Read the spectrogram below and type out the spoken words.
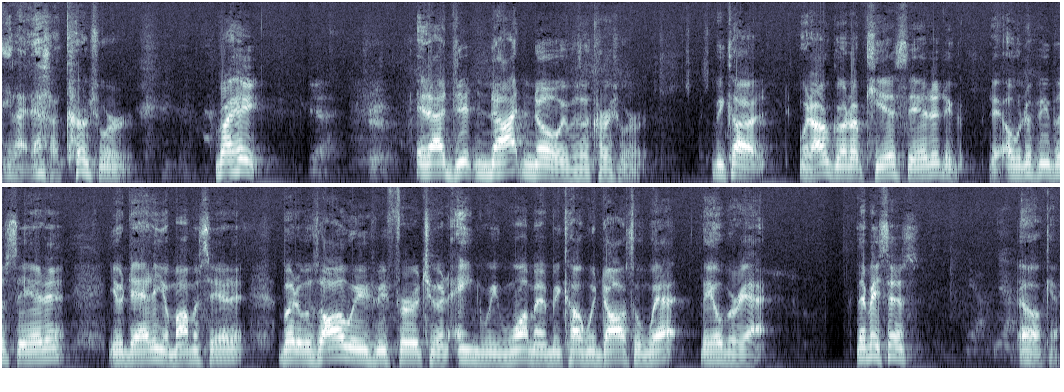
He like, that's a curse word. Right, hate? Yeah, true. And I did not know it was a curse word. Because when I was growing up, kids said it, the, the older people said it, your daddy, your mama said it, but it was always referred to an angry woman because when dogs are wet, they overreact. That make sense? Yeah. Oh, okay.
